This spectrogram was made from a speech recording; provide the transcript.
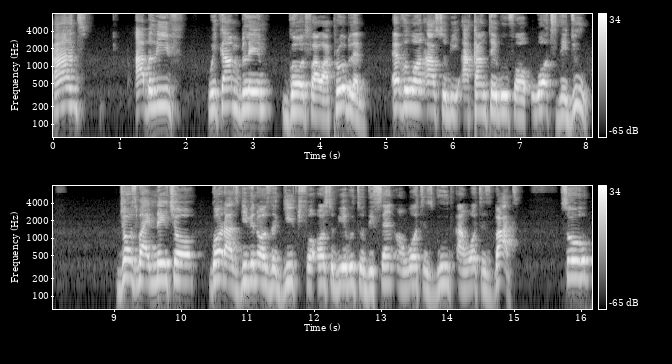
And I believe we can't blame God for our problem. Everyone has to be accountable for what they do. Just by nature, God has given us the gift for us to be able to discern on what is good and what is bad. So,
